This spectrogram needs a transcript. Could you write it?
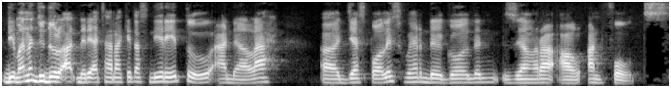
di mana judul dari acara kita sendiri itu adalah uh, Jazz Police Where the Golden Genre Unfolds.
